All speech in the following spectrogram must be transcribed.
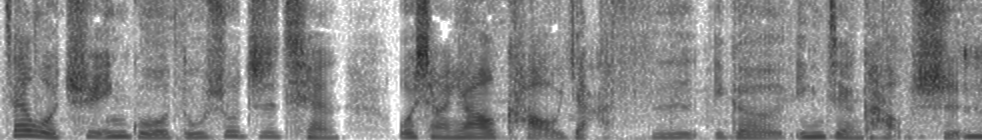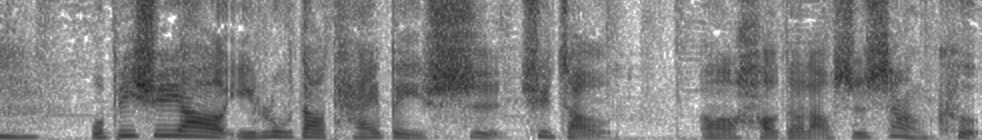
在我去英国读书之前，我想要考雅思一个英检考试，嗯，我必须要一路到台北市去找呃好的老师上课。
